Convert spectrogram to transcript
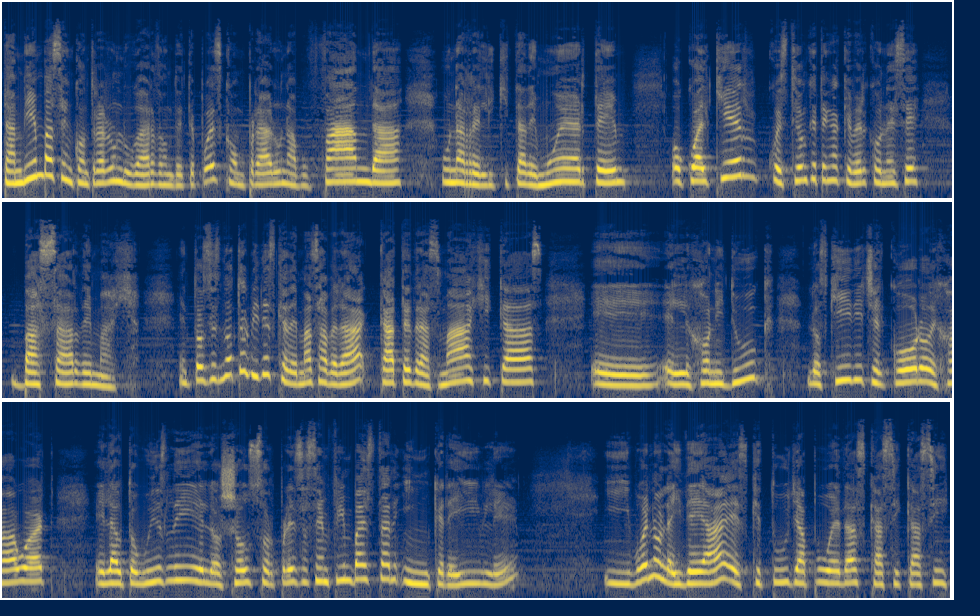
también vas a encontrar un lugar donde te puedes comprar una bufanda, una reliquita de muerte o cualquier cuestión que tenga que ver con ese bazar de magia. Entonces, no te olvides que además habrá cátedras mágicas, eh, el Honeyduke, los Kidditch, el coro de Howard, el Auto Weasley, los shows sorpresas, en fin, va a estar increíble. Y bueno, la idea es que tú ya puedas casi, casi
